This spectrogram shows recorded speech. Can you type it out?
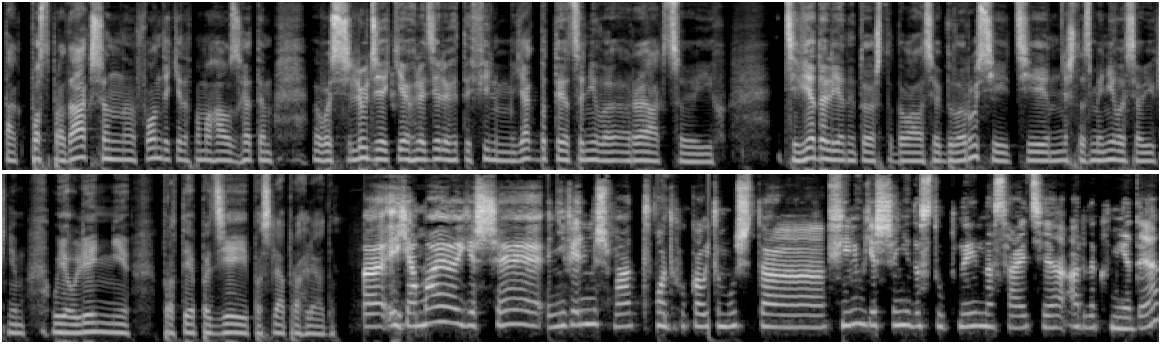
так постпрадакшн фонд які дапамагаў з гэтым. Вось людзі якія глядзелі гэты фільм як бы ты ацаніла рэакцыю іх ці ведалі яны тое што давалася ў беларусі ці нешта змянілася ў іхнім уяўленні пра тыя падзеі пасля прагляду я маю яшчэ не вельмі шмат отгукаў тому что фільм яшчэ недоступны на сайте ардак меды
